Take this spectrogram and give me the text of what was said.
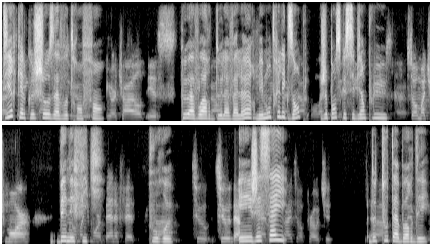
dire quelque chose à votre enfant peut avoir de la valeur, mais montrer l'exemple, je pense que c'est bien plus bénéfique pour eux. Et j'essaye de tout aborder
